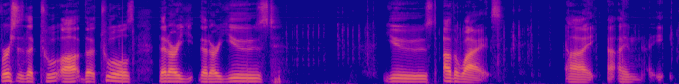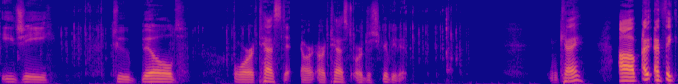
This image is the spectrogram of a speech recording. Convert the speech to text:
versus the tool uh, the tools that are that are used used otherwise, uh, uh, and e- e.g. to build or test it or, or test or distribute it. Okay. Um, I, I think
